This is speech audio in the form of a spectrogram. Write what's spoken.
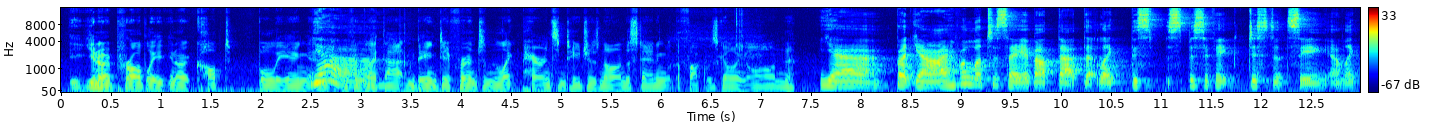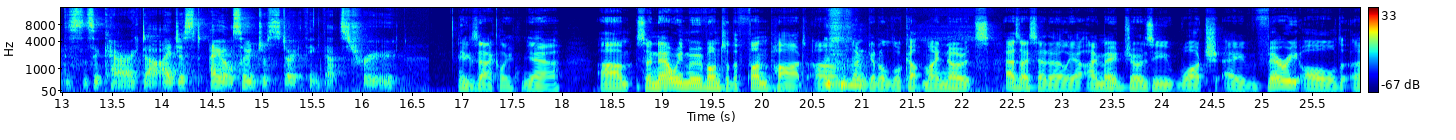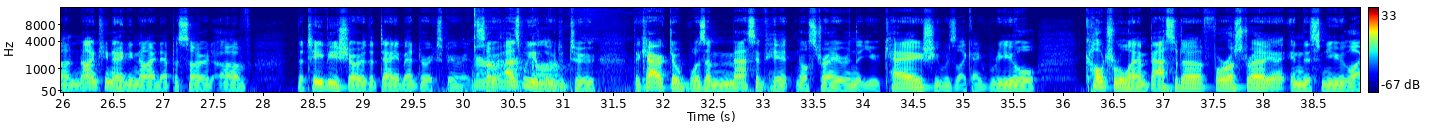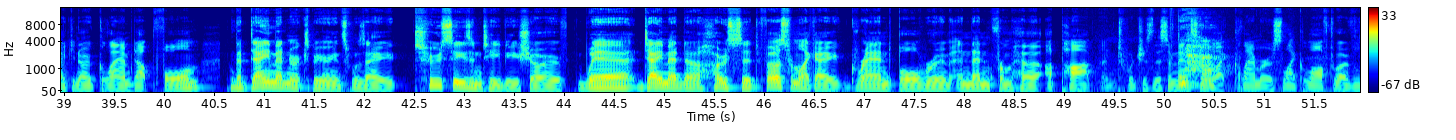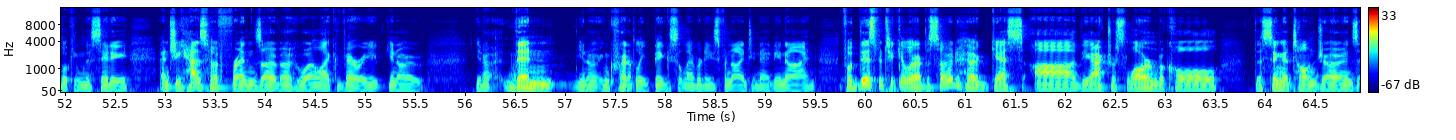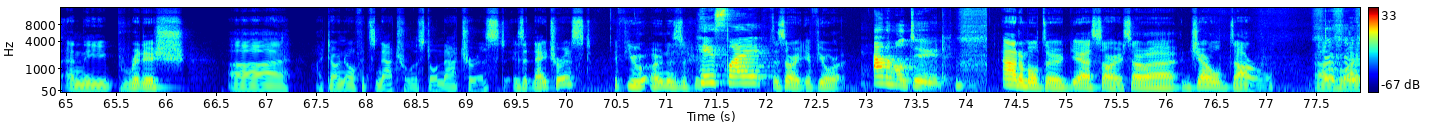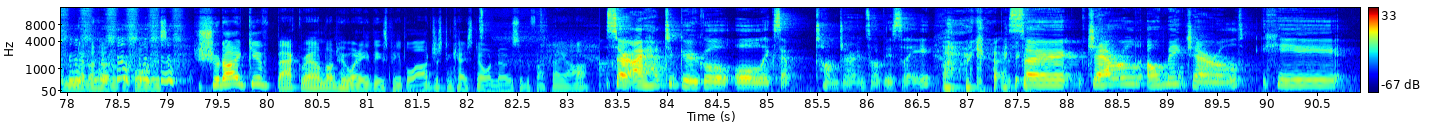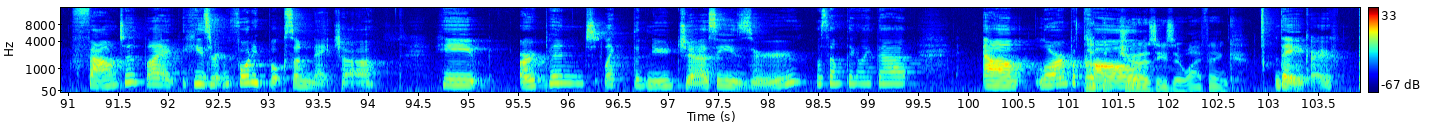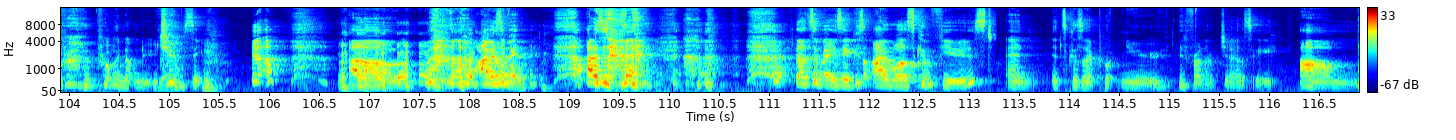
you know, probably you know copped bullying and everything like that, and being different, and like parents and teachers not understanding what the fuck was going on. Yeah, but yeah, I have a lot to say about that. That like this specific distancing and like this is a character. I just, I also just don't think that's true. Exactly. Yeah. Um, so now we move on to the fun part. Um, I'm going to look up my notes. As I said earlier, I made Josie watch a very old uh, 1989 episode of the TV show The Dame Edna Experience. So, as we alluded to, the character was a massive hit in Australia and the UK. She was like a real cultural ambassador for Australia in this new, like, you know, glammed up form. The Dame Edna Experience was a two season TV show where Dame Edna hosts it first from like a grand ballroom and then from her apartment, which is this immensely like glamorous like loft overlooking the city. And she has her friends over who are like very, you know, you know, then, you know, incredibly big celebrities for 1989. For this particular episode, her guests are the actress Lauren Bacall, the singer Tom Jones, and the British, uh, I don't know if it's naturalist or naturist. Is it naturist? If you own a zoo. He's like Uh, Sorry, if you're animal dude. animal dude. Yeah, sorry. So, uh, Gerald Durrell. Uh, who I'd never heard of before this. Should I give background on who any of these people are, just in case no one knows who the fuck they are? So I had to Google all except Tom Jones, obviously. Okay. So Gerald, old mate Gerald, he founded like he's written forty books on nature. He opened like the New Jersey Zoo or something like that. Um, Lauren Bacall. the Jersey Zoo, I think. There you go. Probably not New Jersey. um, I was a bit. I was. That's amazing because I was confused, and it's because I put new in front of Jersey. Um,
